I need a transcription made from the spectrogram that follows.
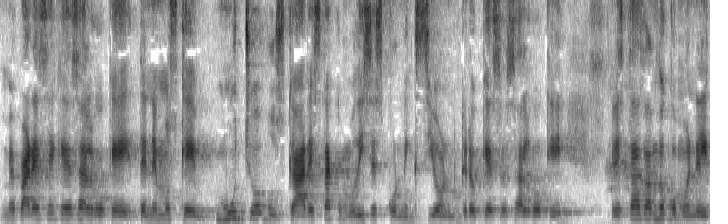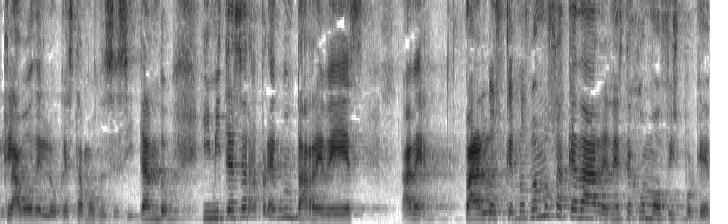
Me parece que es algo que tenemos que mucho buscar, esta, como dices, conexión. Creo que eso es algo que le estás dando como en el clavo de lo que estamos necesitando. Y mi tercera pregunta, revés, a ver, para los que nos vamos a quedar en este home office, porque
